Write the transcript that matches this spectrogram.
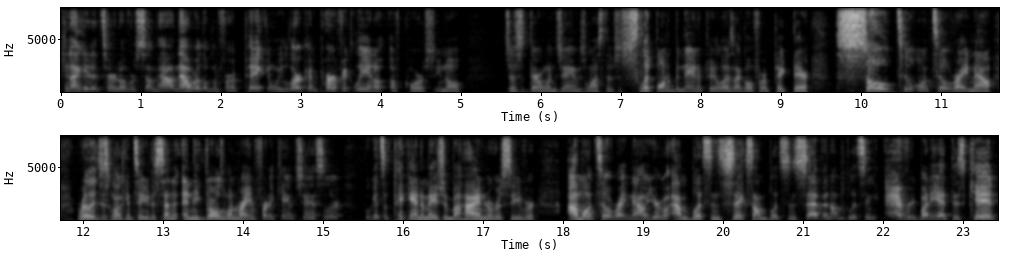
Can I get a turnover somehow? Now we're looking for a pick, and we lurk him perfectly. And of course, you know, just Derwin James wants to slip on a banana peel as I go for a pick there. So tilt on tilt right now. Really just going to continue to send it. And he throws one right in front of Kam Chancellor, who gets a pick animation behind the receiver. I'm on tilt right now. You're going, I'm blitzing six. I'm blitzing seven. I'm blitzing everybody at this kid.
